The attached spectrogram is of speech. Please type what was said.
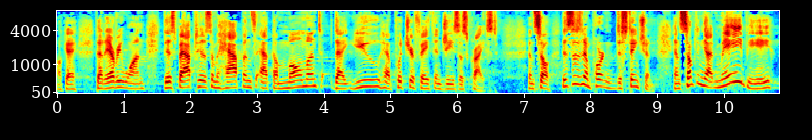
Okay? That everyone, this baptism happens at the moment that you have put your faith in Jesus Christ. And so this is an important distinction and something that maybe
